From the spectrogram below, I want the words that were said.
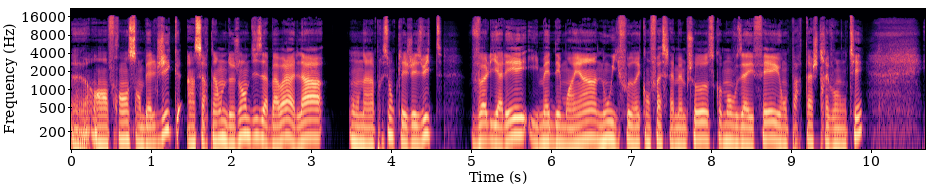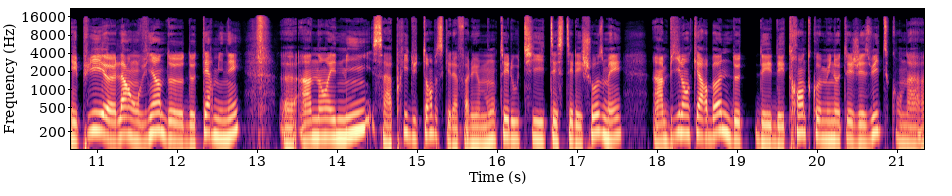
euh, en France, en Belgique, un certain nombre de gens disent, ah bah voilà, là, on a l'impression que les jésuites veulent y aller, ils mettent des moyens, nous, il faudrait qu'on fasse la même chose, comment vous avez fait, et on partage très volontiers. Et puis euh, là, on vient de, terminer euh, un an et demi. Ça a pris du temps parce qu'il a fallu monter l'outil, tester les choses, mais un bilan carbone de, des, des 30 communautés jésuites qu'on a.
